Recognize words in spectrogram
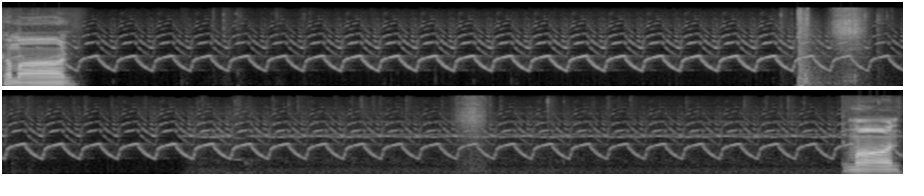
Come on. Come on.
